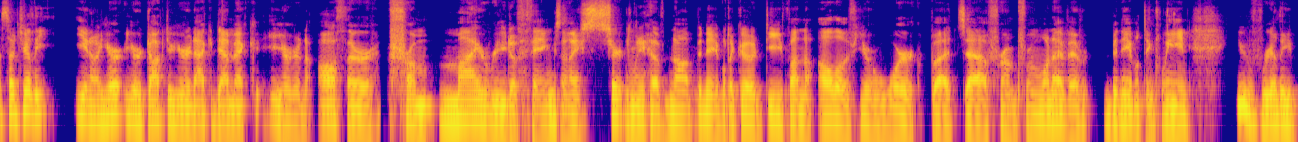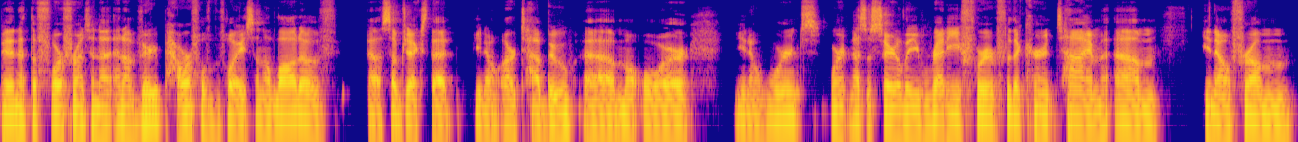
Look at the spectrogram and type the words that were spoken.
So, Julie, you know, you're you're a doctor, you're an academic, you're an author. From my read of things, and I certainly have not been able to go deep on all of your work, but uh, from from what I've ever been able to glean, you've really been at the forefront and a, and a very powerful voice on a lot of uh, subjects that you know are taboo um, or you know weren't weren't necessarily ready for for the current time. Um, you know, from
